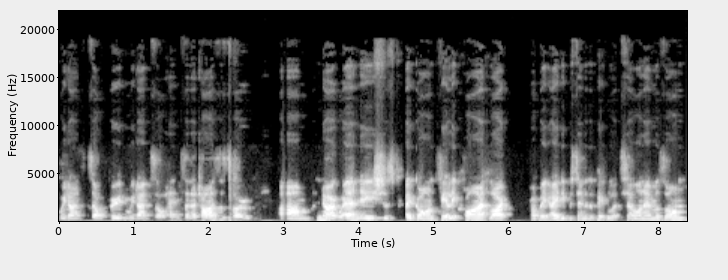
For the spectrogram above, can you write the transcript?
we don't sell food and we don't sell hand sanitizer, so um, no, our niches are gone fairly quiet. Like probably 80% of the people that sell on Amazon.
